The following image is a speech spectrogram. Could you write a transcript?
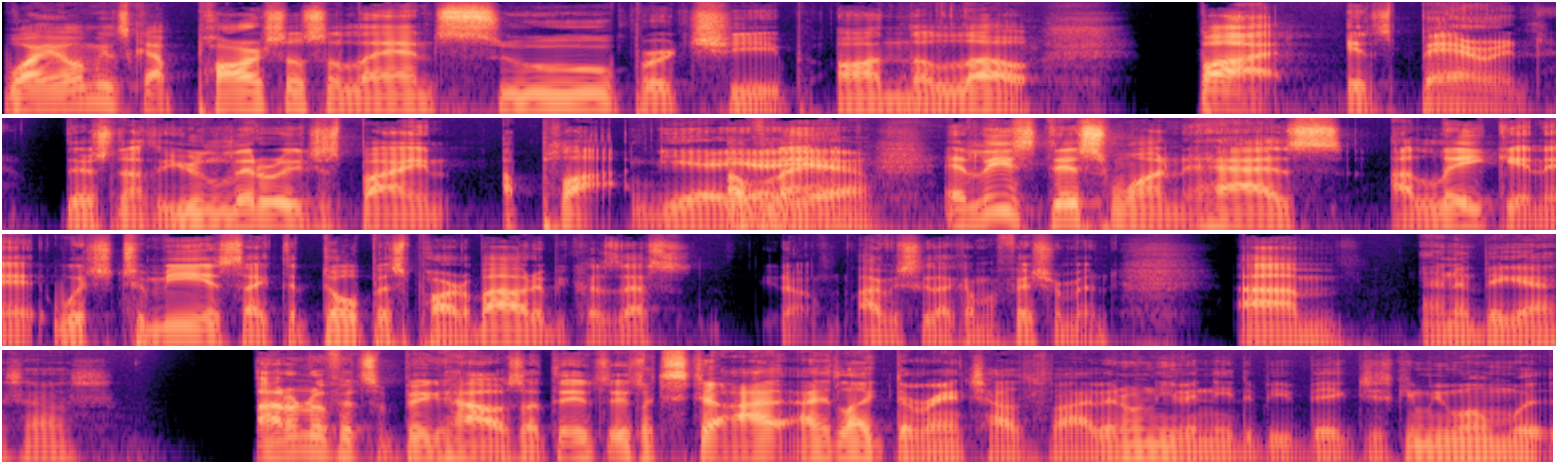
Wyoming's got parcels of land super cheap on the low, but it's barren. There's nothing. You're literally just buying a plot Yeah, of yeah, land. yeah. At least this one has a lake in it, which to me is like the dopest part about it because that's know obviously like I'm a fisherman. Um, And a big ass house. I don't know if it's a big house. I think it's, it's But still, I, I like the ranch house vibe. It don't even need to be big. Just give me one with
